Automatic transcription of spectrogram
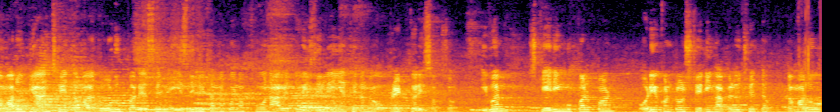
તમારું ધ્યાન છે, તમારા રોડ ઉપર રહેશે ને ઇઝીલી તમે કોઈનો ફોન આવે તો ઇઝીલી અહીંયાથી તમે ઓપરેટ કરી શકશો. ઇવન સ્ટેરિંગ ઉપર પણ ઓડિયો કંટ્રોલ સ્ટેરિંગ આપેલું છે તમારું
